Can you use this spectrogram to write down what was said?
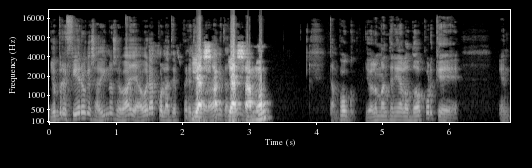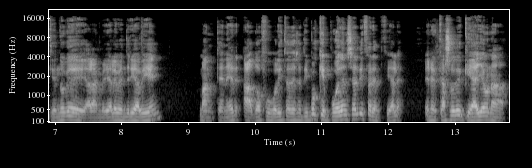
Yo prefiero que Sadik no se vaya ahora por la ¿Y a, ¿Y a Samu? Tampoco. Yo los mantenía a los dos porque entiendo que a la Almería le vendría bien mantener a dos futbolistas de ese tipo que pueden ser diferenciales. En el caso de que haya una,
